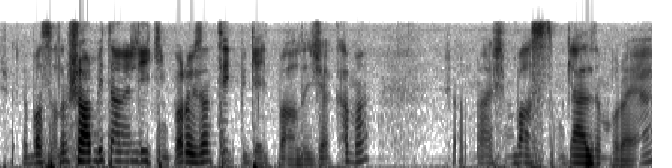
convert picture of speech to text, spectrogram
Şöyle basalım. Şu an bir tane leaking var. O yüzden tek bir gate bağlayacak ama şu an ben şimdi bastım. Geldim buraya.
